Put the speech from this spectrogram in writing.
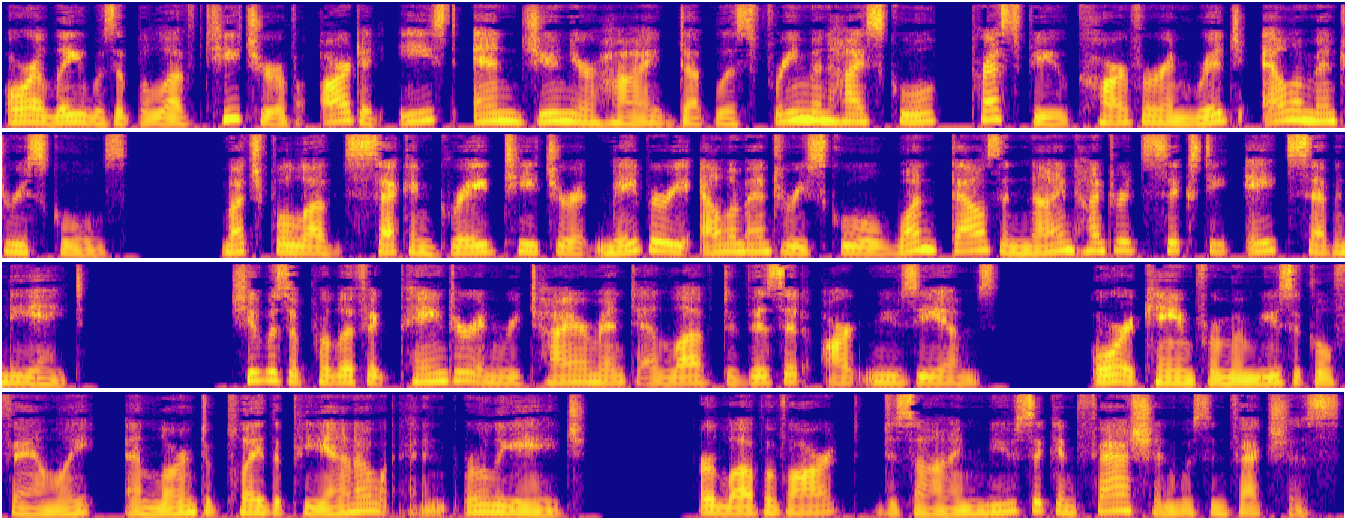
Ora Lee was a beloved teacher of art at East End Junior High, Douglas Freeman High School, Crestview, Carver, and Ridge Elementary Schools much beloved second grade teacher at Maybeury Elementary School 1968 78. She was a prolific painter in retirement and loved to visit art museums. Ora came from a musical family and learned to play the piano at an early age. Her love of art, design, music, and fashion was infectious.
